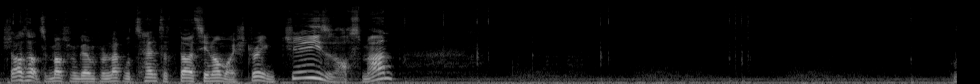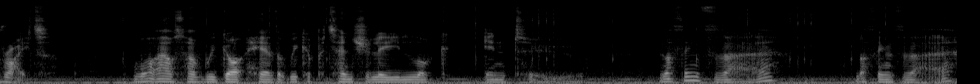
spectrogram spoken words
Shout out to Mubs from going from level 10 to 13 on my stream. Jesus, man. Right. What else have we got here that we could potentially look into? Nothing there. Nothing there.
